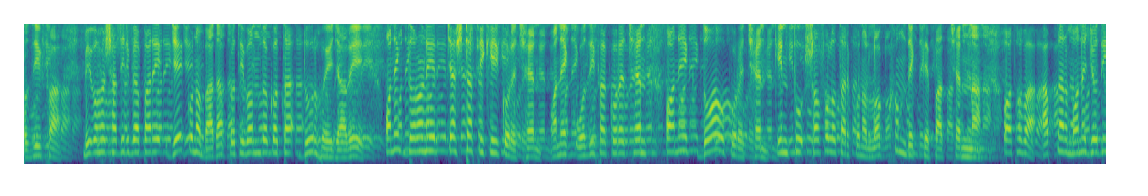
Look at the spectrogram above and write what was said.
ওজিফা। বিবাহ শাদীর ব্যাপারে যে কোনো বাধা প্রতিবন্ধকতা দূর হয়ে যাবে। অনেক ধরনের চেষ্টা ফিকির করেছেন, অনেক ওজিফা করেছেন, অনেক দোয়াও করেছেন, কিন্তু সফলতার কোনো লক্ষণ দেখতে পাচ্ছেন না। অথবা আপনার মনে যদি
